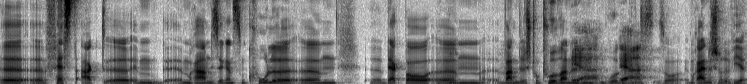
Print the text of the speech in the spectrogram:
äh, äh, Festakt äh, im, im Rahmen dieser ganzen Kohle, ähm, äh, Bergbauwandel, ähm, Strukturwandel ja, im Ruhrgebiet, ja. so im Rheinischen Revier.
